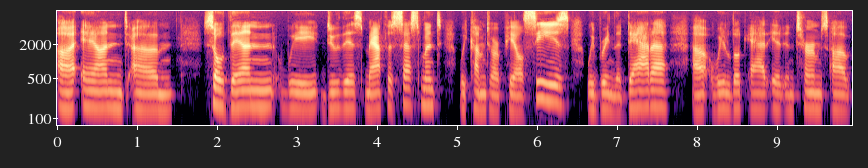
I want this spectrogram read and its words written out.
Uh, and um, so then we do this math assessment. We come to our PLCs. We bring the data. Uh, we look at it in terms of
